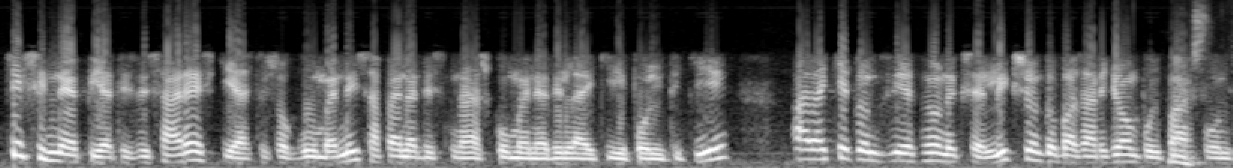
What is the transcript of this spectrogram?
και συνέπεια της δυσαρέσκειας της ογκούμενης απέναντι στην ασκούμενη αντιλαϊκή πολιτική αλλά και των διεθνών εξελίξεων, των μπαζαριών που υπάρχουν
